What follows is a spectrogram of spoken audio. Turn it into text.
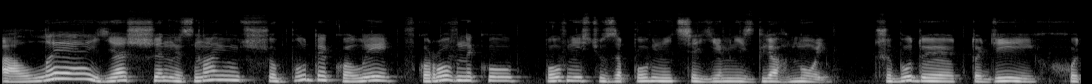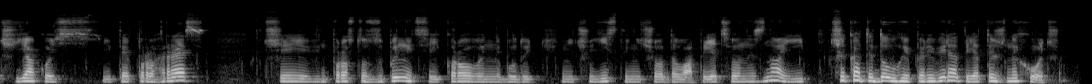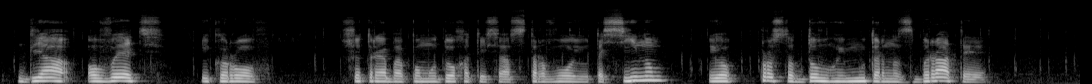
Але я ще не знаю, що буде, коли в коровнику повністю заповниться ємність для гною. Чи буде тоді хоч якось йти прогрес, чи він просто зупиниться і корови не будуть нічого їсти, нічого давати. Я цього не знаю. І чекати довго і перевіряти я теж не хочу. Для овець і коров ще треба помудохатися з травою та сіном. Його просто довго і муторно збирати.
